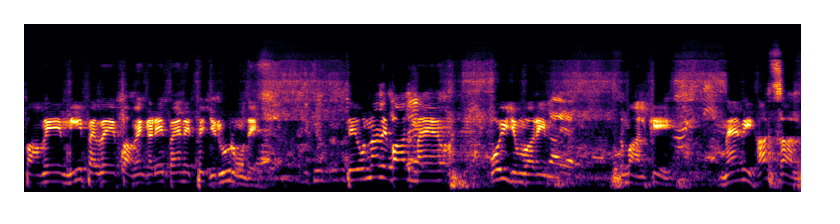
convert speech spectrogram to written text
ਭਾਵੇਂ ਮੀਂਹ ਪਵੇ, ਭਾਵੇਂ ਗੜੇ ਪੈਣ, ਇੱਥੇ ਜ਼ਰੂਰ ਆਉਂਦੇ। ਤੇ ਉਹਨਾਂ ਦੇ ਬਾਅਦ ਮੈਂ ਉਹੀ ਜ਼ਿੰਮੇਵਾਰੀ ਸੰਭਾਲ ਕੇ ਮੈਂ ਵੀ ਹਰ ਸਾਲ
